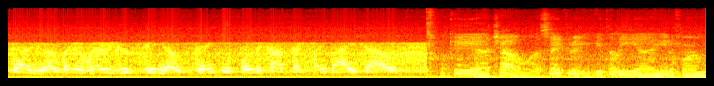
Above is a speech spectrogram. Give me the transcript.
QSL, you are very, very good signal. Thank you for the contact. Bye-bye, ciao. Okay, uh, ciao. Uh, say 3 Italy uh, Uniform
